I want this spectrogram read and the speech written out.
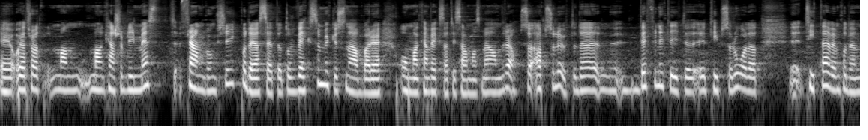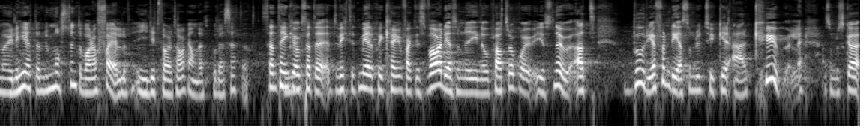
Eh, och jag tror att man, man kanske blir mest framgångsrik på det sättet och växer mycket snabbare om man kan växa tillsammans med andra. Så absolut, det är definitivt ett tips och råd att eh, titta även på den möjligheten. Du måste inte vara själv i ditt företagande på det sättet. Sen tänker jag också att ett viktigt medskick kan ju faktiskt vara det som ni är inne och pratar om just nu, att börja från det som du tycker är kul. Alltså om du ska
